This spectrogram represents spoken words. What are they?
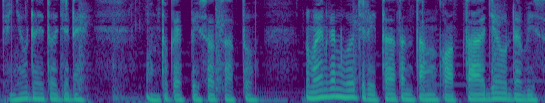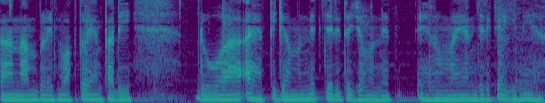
Kayaknya udah itu aja deh untuk episode 1 lumayan kan gue cerita tentang kota aja udah bisa nambelin waktu yang tadi dua eh tiga menit jadi 7 menit. Eh lumayan jadi kayak gini ya.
